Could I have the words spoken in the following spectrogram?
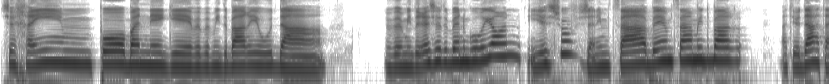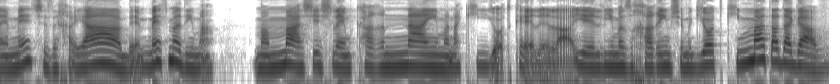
שחיים פה בנגב ובמדבר יהודה. ומדרשת בן גוריון יישוב שנמצא באמצע המדבר. את יודעת, האמת שזו חיה באמת מדהימה. ממש, יש להם קרניים ענקיות כאלה ליעלים הזכרים שמגיעות כמעט עד הגב.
